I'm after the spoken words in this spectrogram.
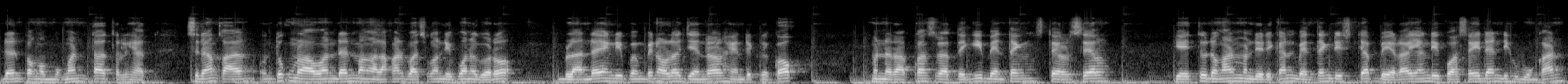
dan pengepungan tak terlihat. Sedangkan untuk melawan dan mengalahkan pasukan Diponegoro, Belanda yang dipimpin oleh Jenderal Hendrik de Kock menerapkan strategi benteng Stelsel yaitu dengan mendirikan benteng di setiap daerah yang dikuasai dan dihubungkan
